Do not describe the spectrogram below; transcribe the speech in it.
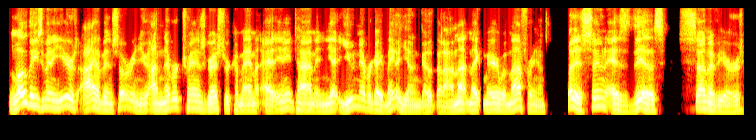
Lo, these many years I have been serving you. I never transgressed your commandment at any time, and yet you never gave me a young goat that I might make merry with my friends. But as soon as this son of yours,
